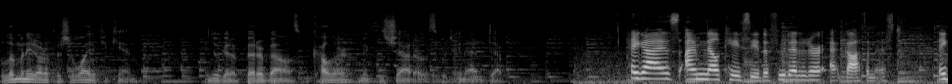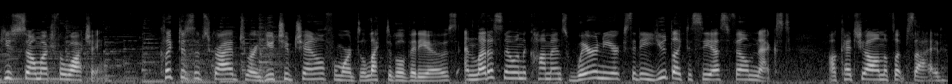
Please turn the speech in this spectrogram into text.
eliminate artificial light if you can, and you'll get a better balance of color mixed with shadows, which can add depth. Hey guys, I'm Nell Casey, the food editor at Gothamist. Thank you so much for watching. Click to subscribe to our YouTube channel for more delectable videos, and let us know in the comments where in New York City you'd like to see us film next. I'll catch you all on the flip side.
